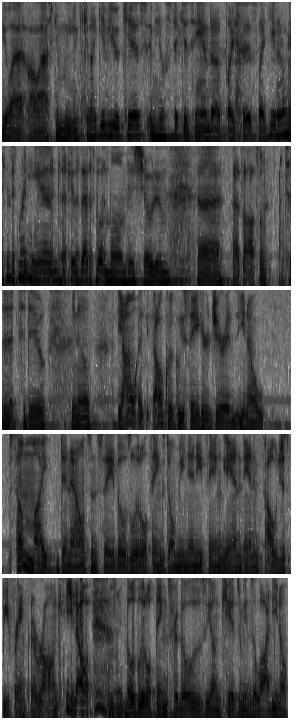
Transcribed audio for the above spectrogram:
I'll ask him can I give you a kiss and he'll stick his hand up like this like you know kiss my hand because that's what mom has showed him uh, That's awesome. to to do you know Yeah, I'll, I'll quickly say here, Jared. You know, some might denounce and say those little things don't mean anything, and and I'll just be frank, they're wrong. You know, those little things for those young kids means a lot. You know,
